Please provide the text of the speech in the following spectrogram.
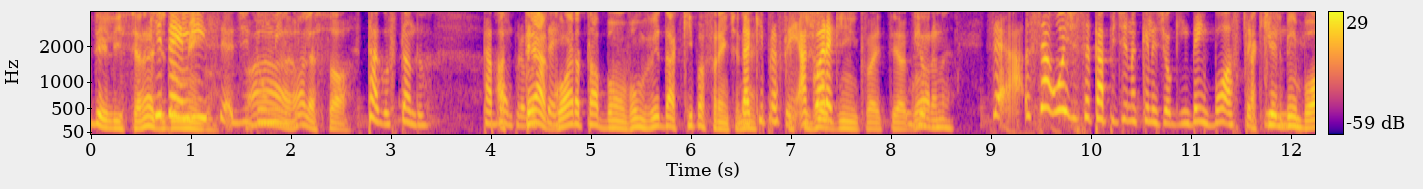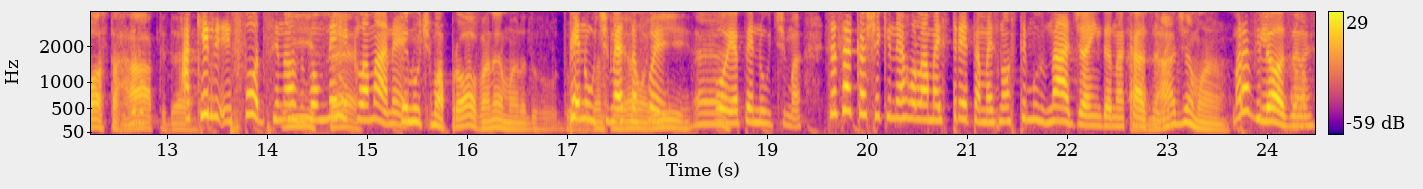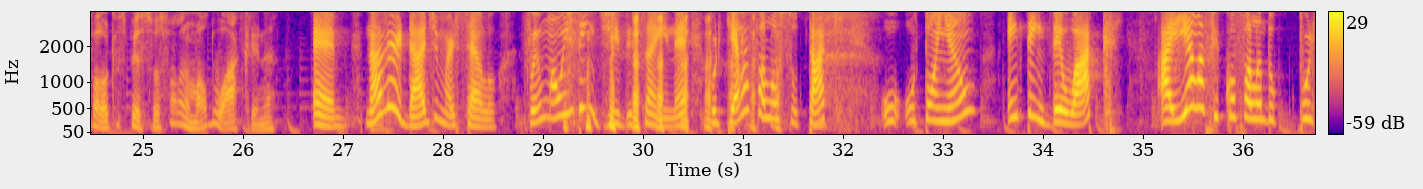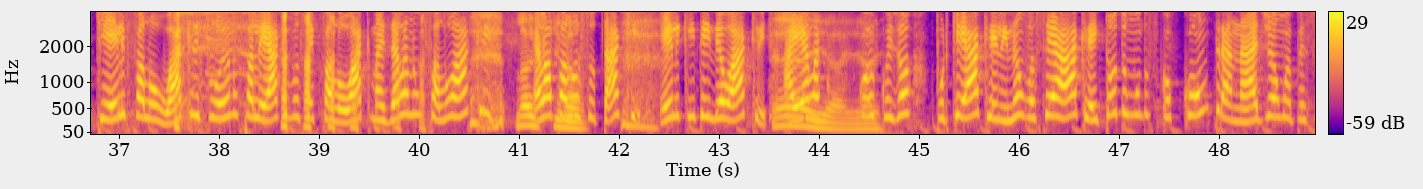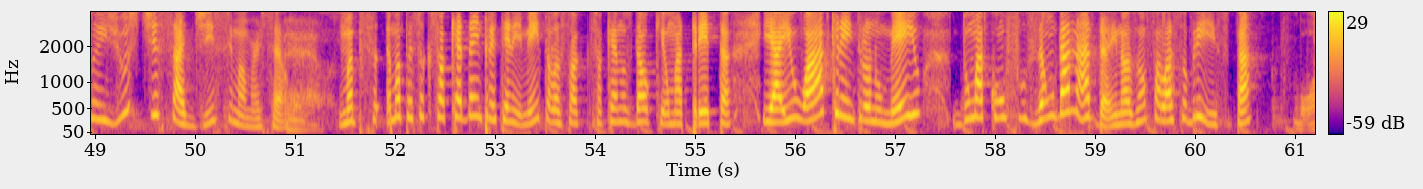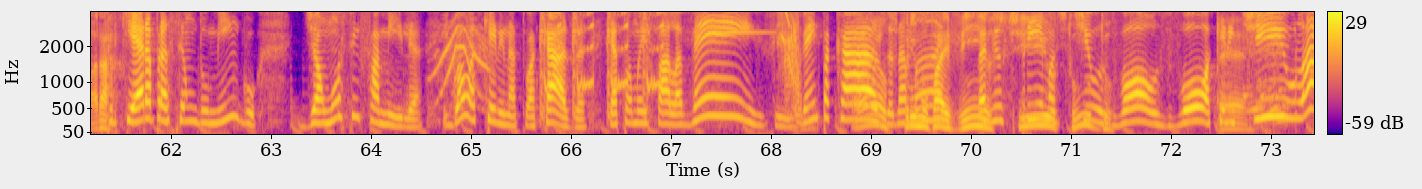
domingo. Que delícia, né? Que de domingo. delícia de Ah, domingo. olha só. Tá gostando? Tá bom pra Até você? agora tá bom. Vamos ver daqui pra frente, né? Daqui pra frente. Esse Agora- joguinho que vai ter agora, né? Cê, cê- hoje você tá pedindo aquele joguinho bem bosta aqui. Aquele bem bosta, rápido. É. Aquele, foda-se, nós não Isso, vamos nem é. reclamar, né? Penúltima prova, né, mano? Do, do Penúltima, essa campeão foi. É. Foi, a penúltima. Você sabe que eu achei que não ia rolar mais treta, mas nós temos Nádia ainda na casa, a né? Nádia, mano. Maravilhosa, Ela né? falou que as pessoas falaram mal do Acre, né? É, na verdade, Marcelo, foi um mal entendido isso aí, né? Porque ela falou sotaque, o, o Tonhão entendeu Acre, aí ela ficou falando, porque ele falou Acre, e falou, eu não falei Acre, você que falou Acre, mas ela não falou Acre. Lógico ela falou não. sotaque, ele que entendeu Acre. aí ela ai, co- ai. coisou, porque Acre, ele não, você é Acre. Aí todo mundo ficou contra a Nádia, uma pessoa injustiçadíssima, Marcelo. É. Uma, é uma pessoa que só quer dar entretenimento, ela só, só quer nos dar o quê? Uma treta. E aí o Acre entrou no meio de uma confusão danada. E nós vamos falar sobre isso, tá? Bora. Porque era pra ser um domingo de almoço em família. Igual aquele na tua casa, que a tua mãe fala: vem, filho, vem pra casa É, os da primo mãe. vai vir, vai os vir os tio, primos, tudo. tios, vós, vô, aquele É. tio lá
